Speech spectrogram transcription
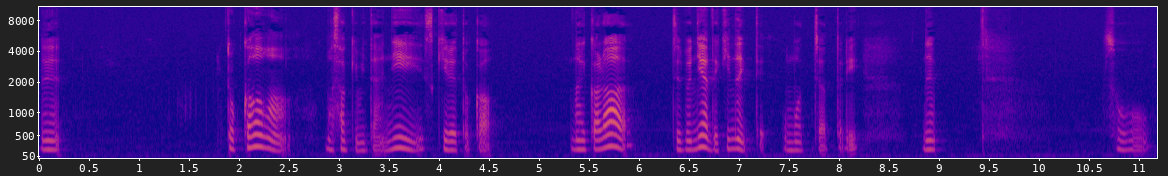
ね。とか、まあ、さっきみたいにスキルとかないから自分にはできないって思っちゃったりね。そう。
